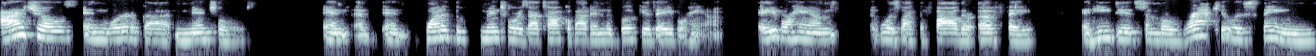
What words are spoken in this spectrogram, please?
I chose in Word of God mentors. And, and, and one of the mentors I talk about in the book is Abraham. Abraham was like the father of faith, and he did some miraculous things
